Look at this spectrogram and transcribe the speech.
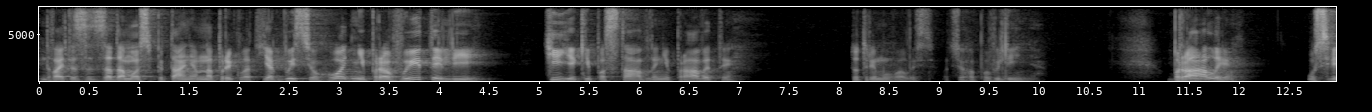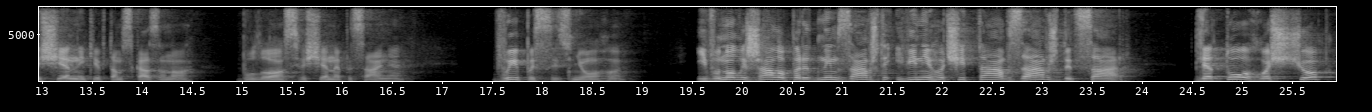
давайте задамось питанням, наприклад, якби сьогодні правителі, ті, які поставлені правити, дотримувались цього повеління. Брали у священників, там сказано, було священне писання, виписи з нього, і воно лежало перед ним завжди, і він його читав завжди, цар, для того, щоб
